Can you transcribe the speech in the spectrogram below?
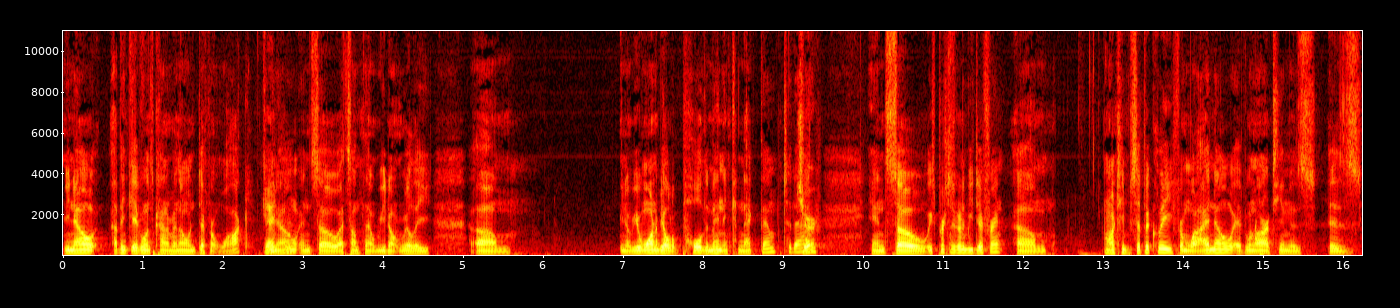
you know, I think everyone's kind of in their own different walk. Okay. You know, and so that's something that we don't really, um, you know, we want to be able to pull them in and connect them to that. Sure. And so each person is going to be different. Um, on our team specifically, from what I know, everyone on our team is is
